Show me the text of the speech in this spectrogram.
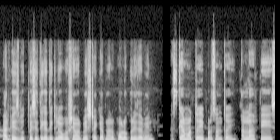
আর ফেসবুক পেজে থেকে দেখলে অবশ্যই আমার পেজটাকে আপনারা ফলো করে যাবেন। আজকের মতো এই পর্যন্তই, আল্লাহ হাফিজ।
